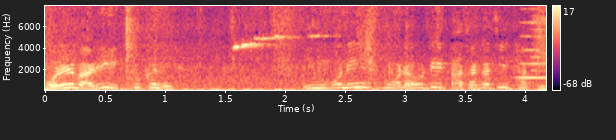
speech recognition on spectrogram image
বোনের বাড়ি একটুখানি। ইনবনি মোটামুটি কাছাকাছি থাকি।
